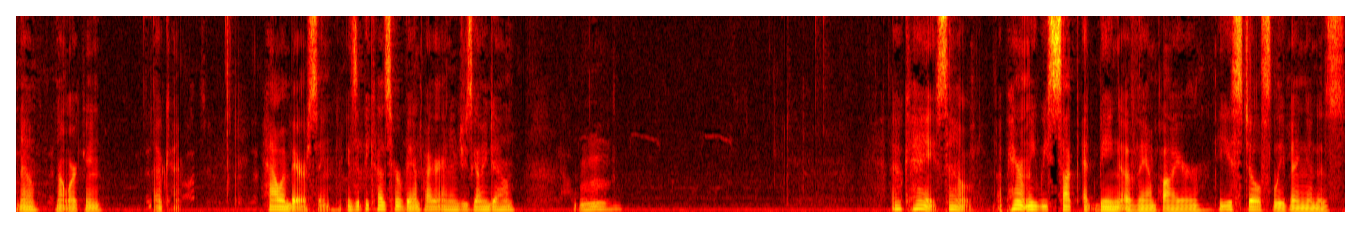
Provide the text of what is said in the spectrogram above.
No, not working. Okay. How embarrassing. Is it because her vampire energy's going down? Okay, so apparently we suck at being a vampire. He's still sleeping in his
